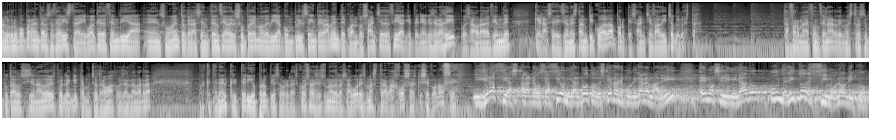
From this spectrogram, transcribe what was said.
El Grupo Parlamentario Socialista, igual que defendía en su momento que la sentencia del Supremo debía cumplirse íntegramente cuando Sánchez decía que tenía que ser así, pues ahora defiende que la sedición está anticuada porque Sánchez ha dicho que lo está. Esta forma de funcionar de nuestros diputados y senadores pues le quita mucho trabajo, esa es la verdad porque tener criterio propio sobre las cosas es una de las labores más trabajosas que se conoce. Y gracias a la negociación y al voto de Esquerra Republicana en Madrid, hemos eliminado un delito decimonónico.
